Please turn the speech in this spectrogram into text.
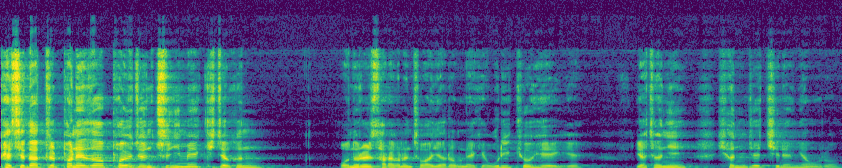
베세다 들판에서 보여준 주님의 기적은 오늘을 살아가는 저와 여러분에게 우리 교회에게 여전히 현재 진행형으로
